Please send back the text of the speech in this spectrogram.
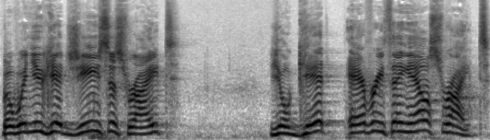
But when you get Jesus right, you'll get everything else right.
